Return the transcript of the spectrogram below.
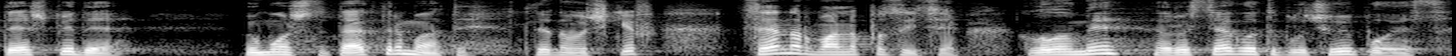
теж піде. Ви можете так тримати. Для новачків це нормальна позиція. Головне розтягувати плечовий пояс.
